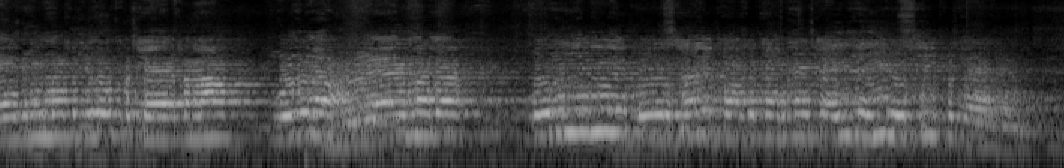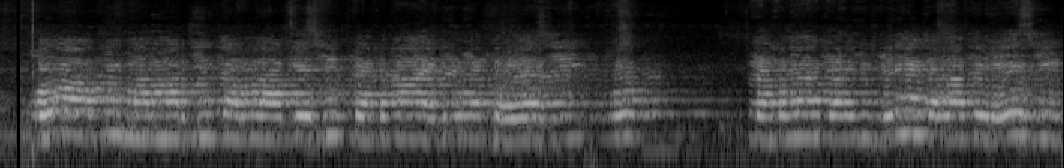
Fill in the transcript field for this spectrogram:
ਐਗਰੀਮੈਂਟ ਜਦੋਂ ਪੰਚਾਇਤ ਨਾਲ ਉਹਦੇ ਨਾਲ ਹੋਇਆ ਇਹਨਾਂ ਦਾ। ਉਦੋਂ ਇਹਨਾਂ ਨੇ ਬੋਰ ਸਾਰੇ ਬੰਦ ਕਰਨੇ ਚਾਹੀਦੇ ਸੀ, ਉਸੇ ਪੰਚਾਇਤ ਨੂੰ। ਉਹ ਆਪਦੀ ਮਨਮਰਜ਼ੀ ਕਰਨ ਲੱਗੇ ਸੀ, ਪਿੰਡ ਨਾਲ ਐਗਰੀਮੈਂਟ ਹੋਇਆ ਸੀ। ਉਹ ਪਿੰਡ ਨਾਲ ਜਾਣੀ ਕਿ ਜਿਹੜੀਆਂ ਗੱਲਾਂ ਤੇ ਰਹੇ ਸੀ,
